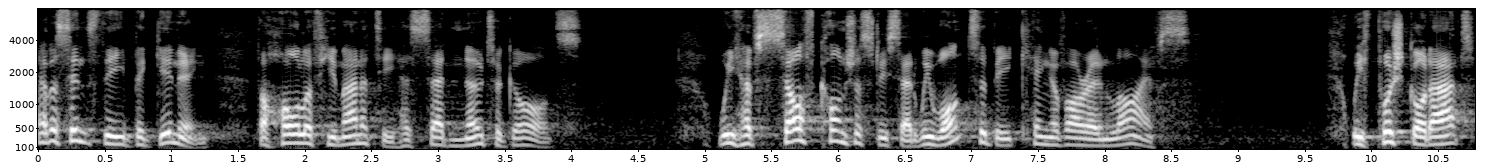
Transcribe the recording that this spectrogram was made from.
Ever since the beginning, the whole of humanity has said no to God. We have self consciously said we want to be king of our own lives. We've pushed God out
